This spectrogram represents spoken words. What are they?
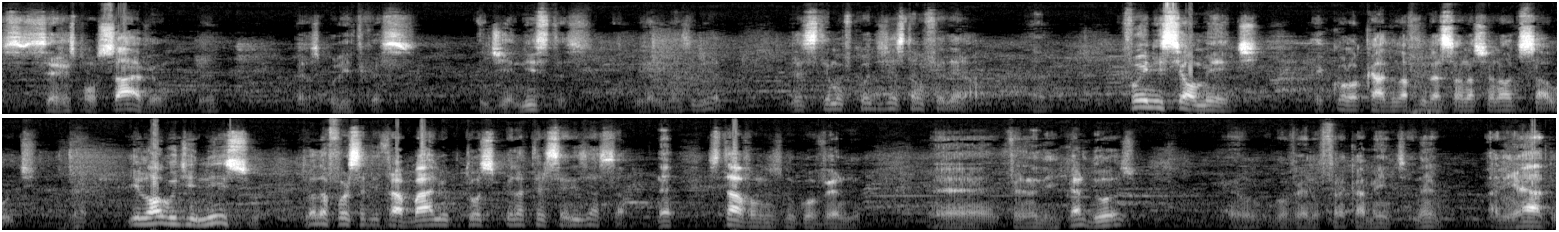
ser responsável né? pelas políticas higienistas do governo brasileiro, esse sistema ficou de gestão federal. Né? Foi inicialmente colocado na Fundação Nacional de Saúde. Né? E logo de início, toda a força de trabalho optou-se pela terceirização. Né? Estávamos no governo é, Fernando Henrique Cardoso, é um governo francamente né, alinhado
